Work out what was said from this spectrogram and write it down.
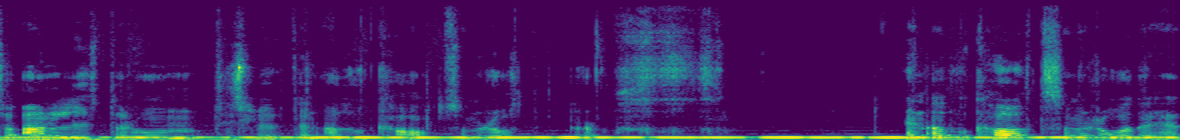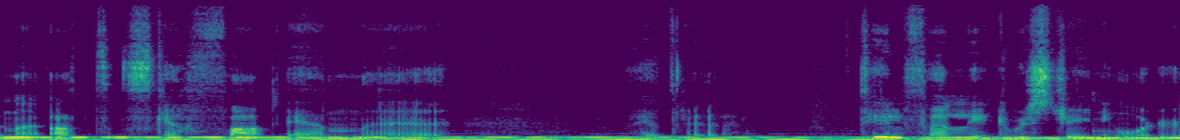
så anlitar hon till slut en advokat som råder, en advokat som råder henne att skaffa en, eh, vad heter det, tillfällig restraining order.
